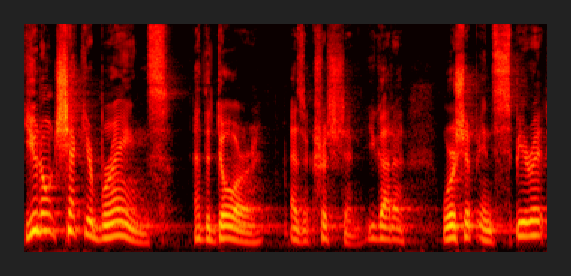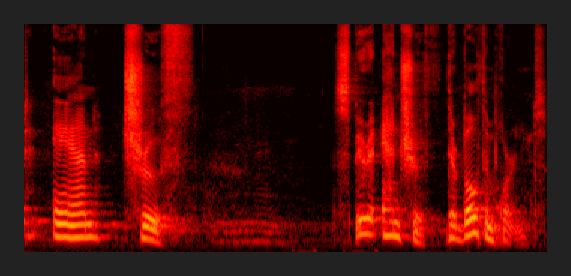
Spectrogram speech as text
You don't check your brains at the door as a Christian. You got to worship in spirit and truth. Spirit and truth, they're both important.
